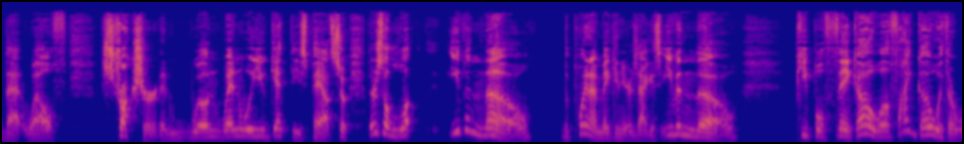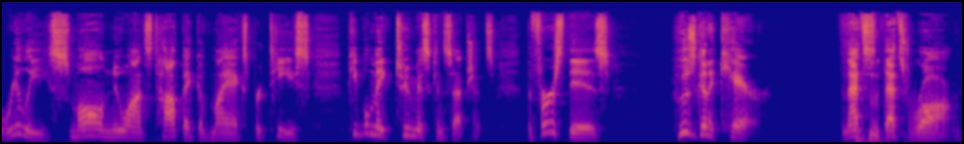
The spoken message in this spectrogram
that wealth structured and when when will you get these payouts so there's a lot even though the point i'm making here zach is even though people think oh well if i go with a really small nuanced topic of my expertise people make two misconceptions the first is who's going to care and that's that's wrong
